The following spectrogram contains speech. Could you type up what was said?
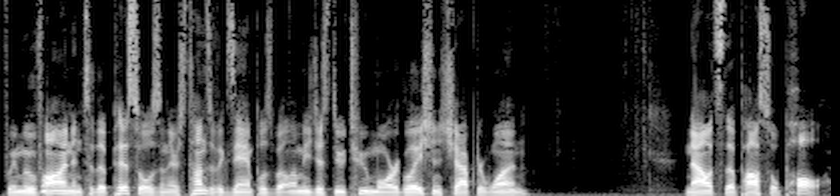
If we move on into the epistles, and there's tons of examples, but let me just do two more. Galatians chapter 1. Now it's the Apostle Paul.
